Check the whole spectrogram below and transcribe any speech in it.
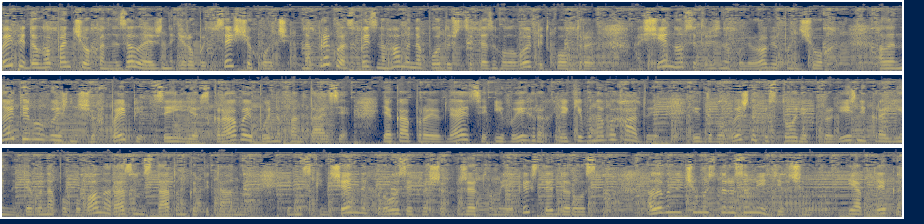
Пепі довгопанчоха незалежна і робить все, що хоче. Наприклад, спить з ногами на подушці та з головою під ковдрою, а ще носить різнокольорові панчохи. Але найдивовижніше в Пепі це її яскрава і буйна фантазія, яка проявляється і в іграх, які вона вигадує, і в дивовижних історіях про різні країни, де вона побувала разом з татом капітаном, і в нескінченних розіграшах, жертвами яких стають дорослі. Але вони чомусь не розуміють дівчинку. І аптекар,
